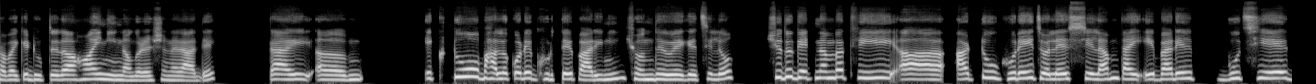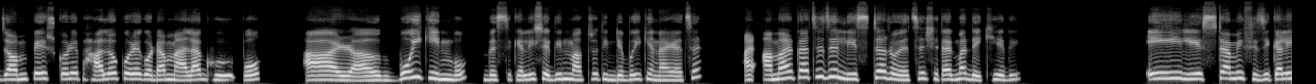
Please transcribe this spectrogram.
সবাইকে ঢুকতে দেওয়া হয়নি ইনগরেশনের আগে। তাই একটুও ভালো করে ঘুরতে পারিনি, সন্ধে হয়ে গেছিল। শুধু গেট নাম্বার থ্রি আর টু ঘুরেই চলে এসেছিলাম। তাই এবারে গুছিয়ে জম্পেশ করে, ভালো করে গোটা মেলা ঘুরবো। আর বই কিনবো। বেসিক্যালি সেদিন মাত্র তিনটে বই কেনা গেছে। আর আমার কাছে যে লিস্টটা রয়েছে, সেটা একবার দেখিয়ে দিই। এই লিস্টটা আমি ফিজিক্যালি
